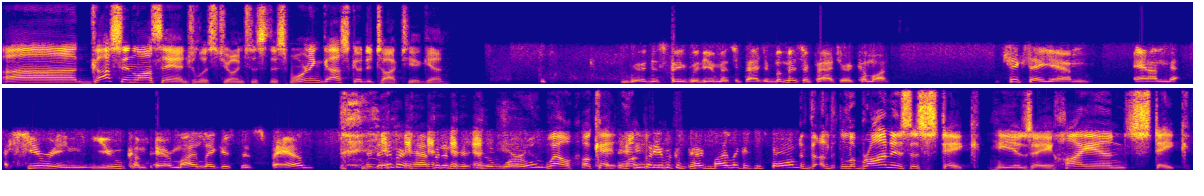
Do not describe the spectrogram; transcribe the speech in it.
Uh, Gus in Los Angeles joins us this morning. Gus, good to talk to you again. Good to speak with you, Mr. Patrick. But, Mr. Patrick, come on. 6 a.m., and I'm hearing you compare my Lakers to spam? Has that ever happened in the history of the world? Well, okay. Has anybody ever compared my Lakers to spam? The, LeBron is a steak. He is a high end steak,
